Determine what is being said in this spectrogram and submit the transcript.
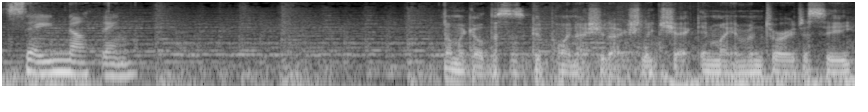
Say nothing. Oh my god, this is a good point. I should actually check in my inventory to see.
